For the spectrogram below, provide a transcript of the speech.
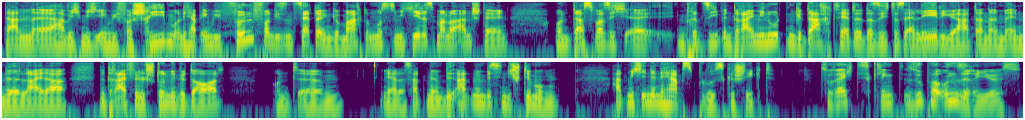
Dann äh, habe ich mich irgendwie verschrieben und ich habe irgendwie fünf von diesen Zetteln gemacht und musste mich jedes Mal neu anstellen. Und das, was ich äh, im Prinzip in drei Minuten gedacht hätte, dass ich das erledige, hat dann am Ende leider eine Dreiviertelstunde gedauert. Und ähm, ja, das hat mir, hat mir ein bisschen die Stimmung, hat mich in den Herbstblues geschickt. Zu Recht, es klingt super unseriös.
